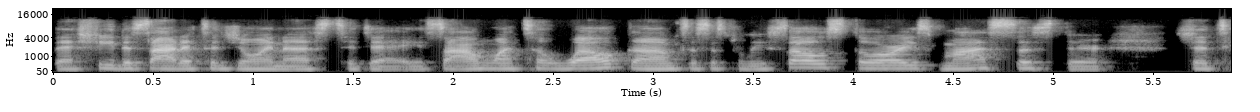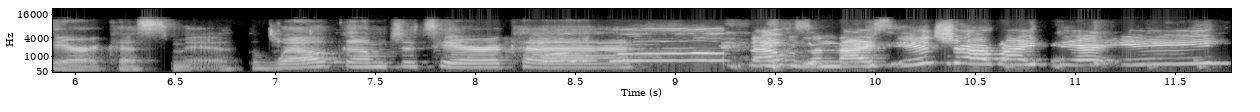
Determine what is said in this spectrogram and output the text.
that she decided to join us today. So I want to welcome to Sisterly Soul Stories my sister, Jaterica Smith. Welcome, Jaterica. that was a nice intro right there, E.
